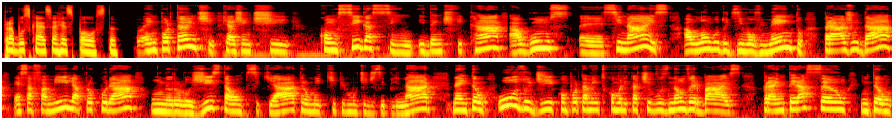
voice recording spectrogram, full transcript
para buscar essa resposta? É importante que a gente consiga sim identificar alguns é, sinais ao longo do desenvolvimento para ajudar essa família a procurar um neurologista, um psiquiatra, uma equipe multidisciplinar, né? Então, uso de comportamentos comunicativos não verbais para interação, então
